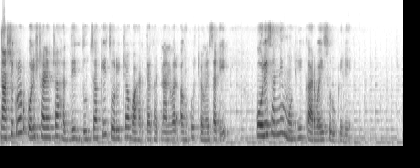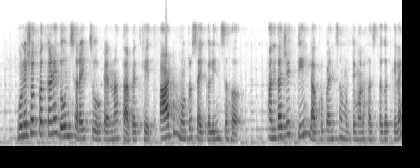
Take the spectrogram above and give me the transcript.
नाशिक रोड पोलीस ठाण्याच्या हद्दीत दुचाकी चोरीच्या वाढत्या घटनांवर अंकुश ठेवण्यासाठी पोलिसांनी मोठी कारवाई सुरू केली आहे. गुन्हेशोध पथकाने दोन सराईत चोरट्यांना ताब्यात घेत आठ मोटरसायकलींसह अंदाजे तीन लाख रुपयांचा मुद्देमाल हस्तगत केलाय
